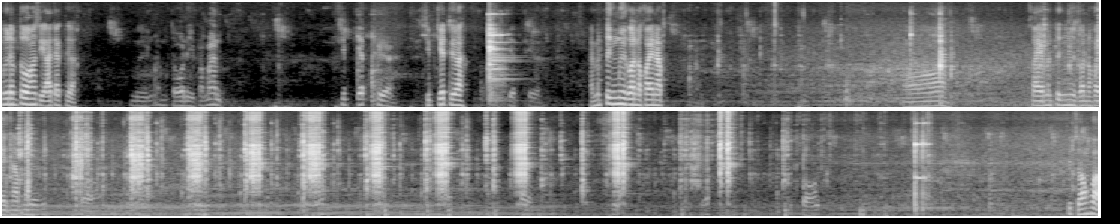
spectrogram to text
มือลำตัวเขาสิอาจจักเถื่อมือลำตัวนี่ประมาณสิบเจ็ดเถื่อสิบเจ็ดเถื่อเจ็ดเถื่อให้มันตึงมือก่อนเราค่อยนับอ๋อใส่มันตึงมือก่อนเราค่อยนับหนะ นึ่งสองสอง สิบสองพอ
